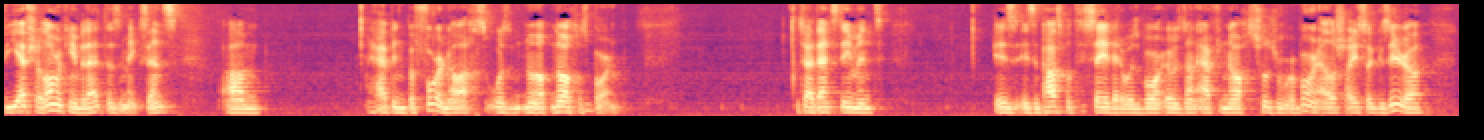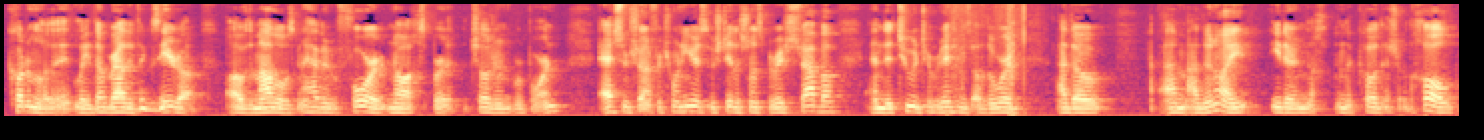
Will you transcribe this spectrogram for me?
V'yef Shalom came, but that doesn't make sense. Um, happened before Noach was Noach was born. So that statement is is impossible to say that it was born. It was done after Noach's children were born. El Shaisa Gezira Kodem rather the Gezira of the Mabul was going to happen before Noach's birth. Children were born. Esther Shana for 20 years, Ushte Lashon Beresh Rabba, and the two interpretations of the word Ado, um, Adonai, either in the, in the Kodesh or the Chol,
